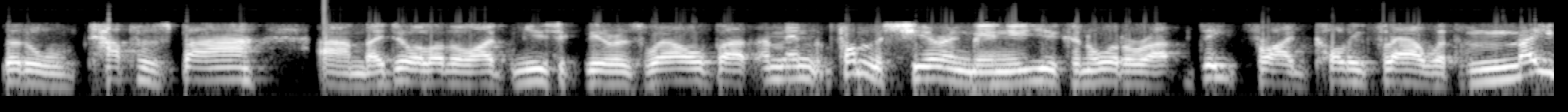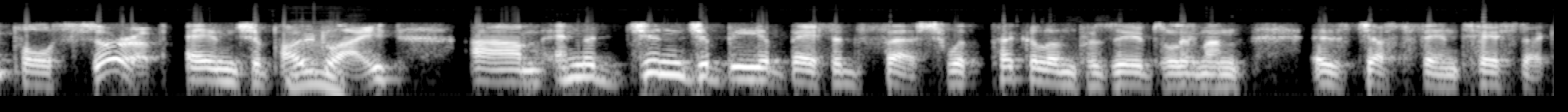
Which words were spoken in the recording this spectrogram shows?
little tapas bar. Um, they do a lot of live music there as well. But I mean, from the sharing menu, you can order up deep fried cauliflower with maple syrup and chipotle. Um, and the ginger beer battered fish with pickle and preserved lemon is just fantastic.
